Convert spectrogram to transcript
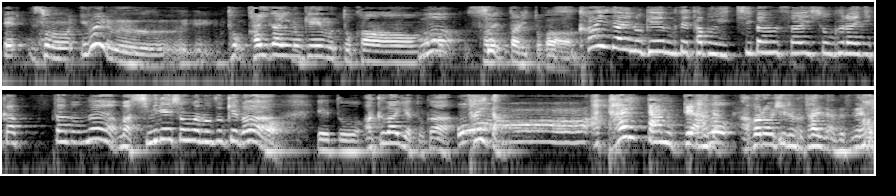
え、その、いわゆる、と海外のゲームとかもされたりとか、海外のゲームで多分一番最初ぐらいに買ったのが、まあシミュレーションは除けばは、えっ、と、アクワイアとか、タイタン。ン。あ、タイタンってあの、アバロンヒルのタイタンですね。ごっ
